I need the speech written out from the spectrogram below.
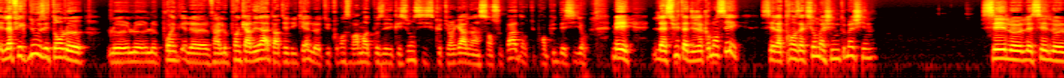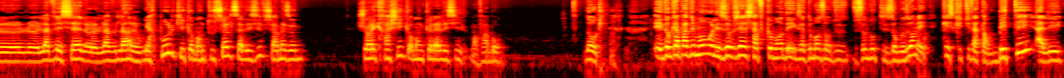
la fake news étant le, le, le, le point, le, enfin, le point cardinal à partir duquel tu commences vraiment à te poser des questions si ce que tu regardes a un sens ou pas, donc tu prends plus de décision. Mais la suite a déjà commencé. C'est la transaction machine to machine. C'est le, le, le, lave-vaisselle, le lave-linge Whirlpool qui commande tout seul sa lessive sur Amazon j'aurais craché commande que la lessive. Mais enfin bon. Donc, et donc à partir du moment où les objets savent commander exactement ce dont ils ont besoin, mais qu'est-ce que tu vas t'embêter à aller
